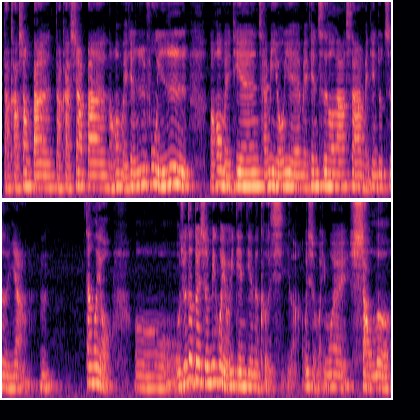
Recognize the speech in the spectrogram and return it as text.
打卡上班、打卡下班，然后每天日复一日，然后每天柴米油盐，每天吃喝拉撒，每天就这样，嗯，但会有，呃，我觉得对生命会有一点点的可惜啦。为什么？因为少了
